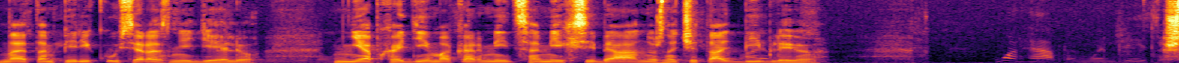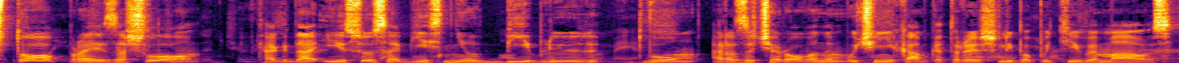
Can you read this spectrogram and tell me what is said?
на этом перекусе раз в неделю. Необходимо кормить самих себя, нужно читать Библию. Что произошло, когда Иисус объяснил Библию двум разочарованным ученикам, которые шли по пути в Эмаус?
